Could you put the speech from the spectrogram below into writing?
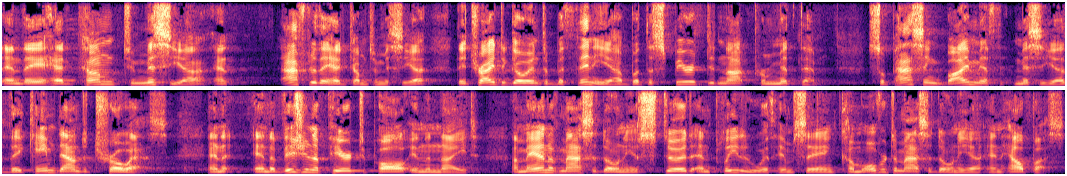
and they had come to Mysia, and after they had come to Mysia, they tried to go into Bithynia, but the Spirit did not permit them. So, passing by Mysia, they came down to Troas. And, and a vision appeared to Paul in the night a man of Macedonia stood and pleaded with him, saying, Come over to Macedonia and help us.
